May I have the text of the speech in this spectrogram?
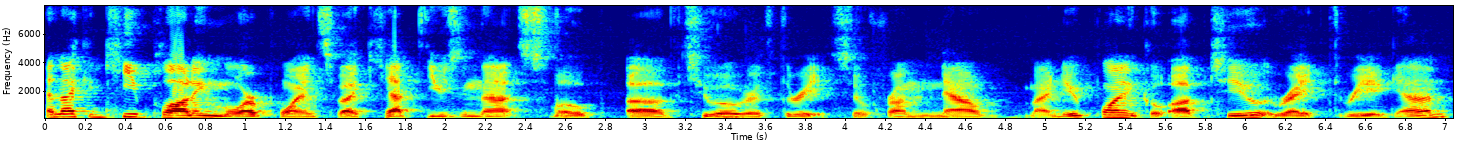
And I could keep plotting more points if I kept using that slope of 2 over 3. So from now, my new point, go up 2, right 3 again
